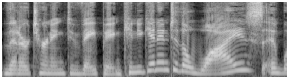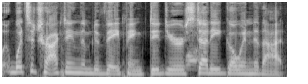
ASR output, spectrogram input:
that are turning to vaping. Can you get into the whys? Uh, what's attracting them to vaping? Did your well, study go into that?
